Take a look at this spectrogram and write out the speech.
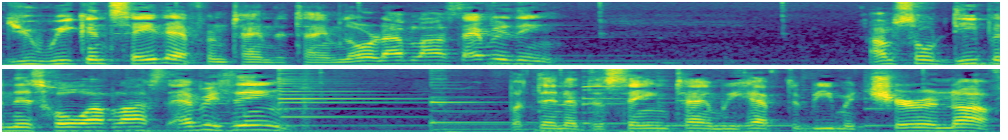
You we can say that from time to time. Lord, I've lost everything. I'm so deep in this hole, I've lost everything. But then at the same time, we have to be mature enough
